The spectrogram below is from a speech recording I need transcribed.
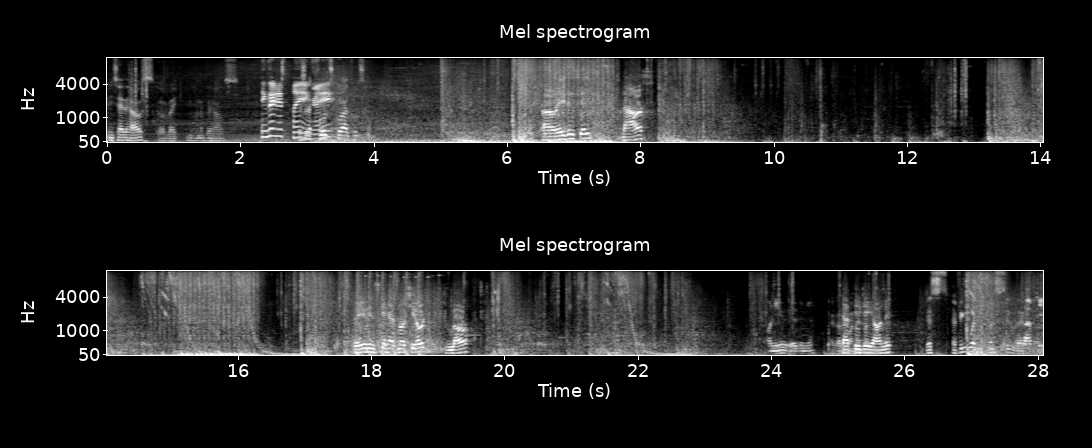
Inside the house or like in front of the house. I think they're just There's playing, a full right? squad, full squad. Uh, Raven skin. The house. Raven skin has no shield. Low. On you, Raven, yeah. I got Got one, I PJ yonder. Just, I think one, one's still there. Clampy.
